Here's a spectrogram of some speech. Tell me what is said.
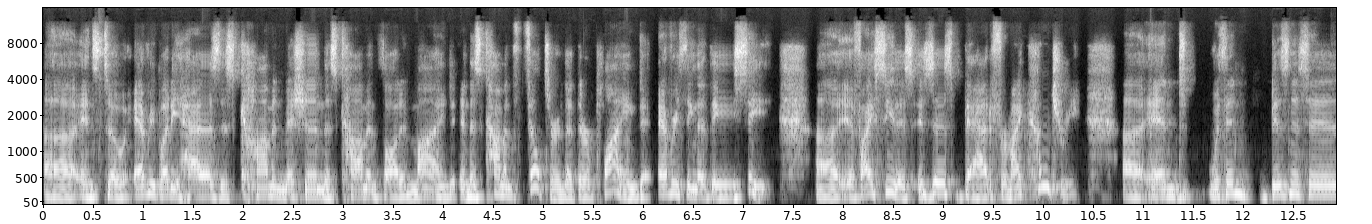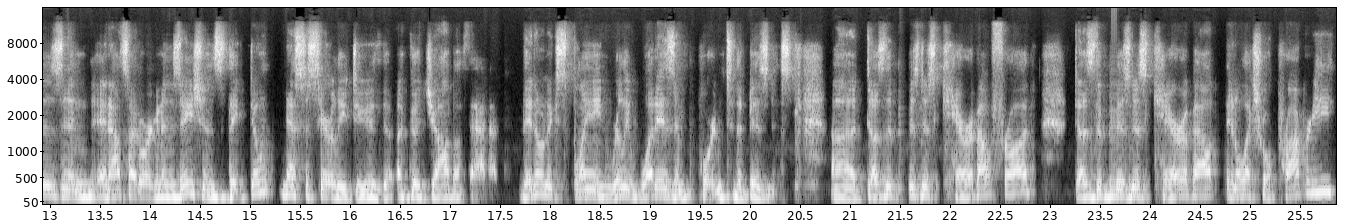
uh, and so everybody has this common mission, this common thought in mind, and this common filter that they're applying to everything that they see. Uh, if I see this, is this bad for my country? Uh, and within businesses and, and outside organizations, they don't necessarily do a good job of that. They don't explain really what is important to the business. Uh, does the business care about fraud? Does the business care about intellectual property? You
